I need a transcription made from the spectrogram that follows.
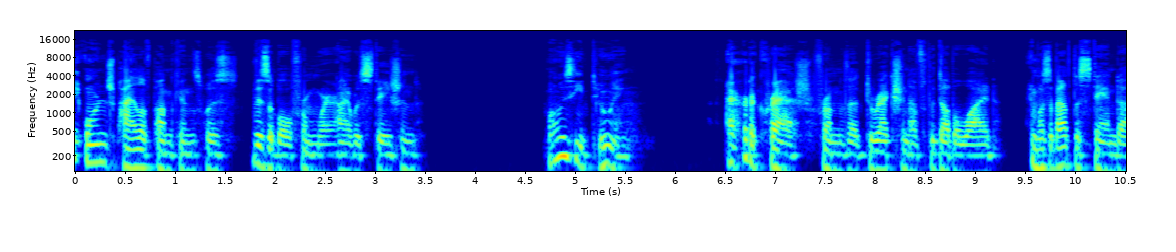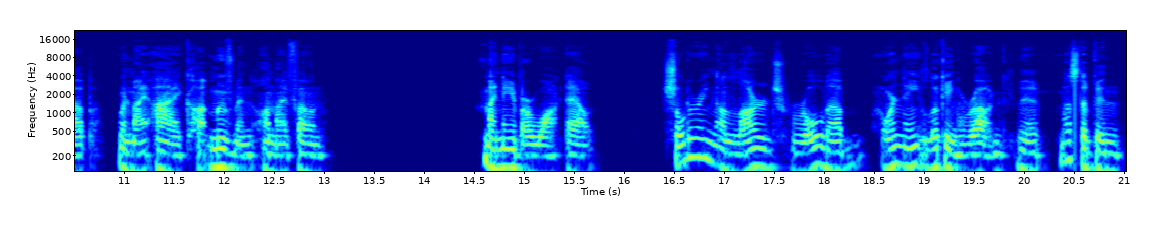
The orange pile of pumpkins was visible from where I was stationed. What was he doing? I heard a crash from the direction of the double wide and was about to stand up when my eye caught movement on my phone. My neighbor walked out, shouldering a large, rolled up, ornate looking rug that must have been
